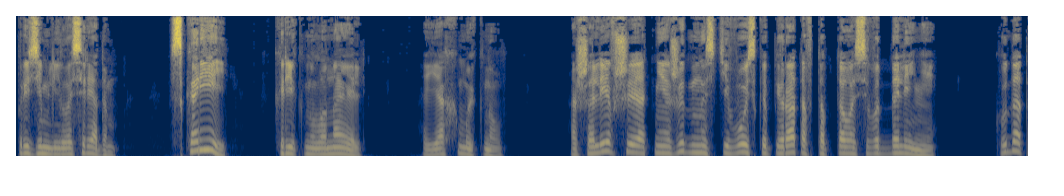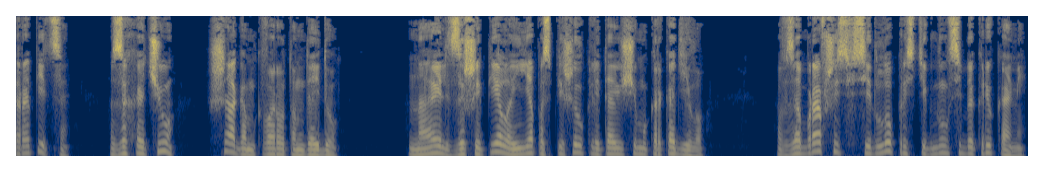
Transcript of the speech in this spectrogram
приземлилась рядом. «Скорей!» — крикнула Наэль. Я хмыкнул. Ошалевшее от неожиданности войско пиратов топталось в отдалении. Куда торопиться? Захочу, шагом к воротам дойду. Наэль зашипела, и я поспешил к летающему крокодилу. Взобравшись в седло, пристегнул себя крюками.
